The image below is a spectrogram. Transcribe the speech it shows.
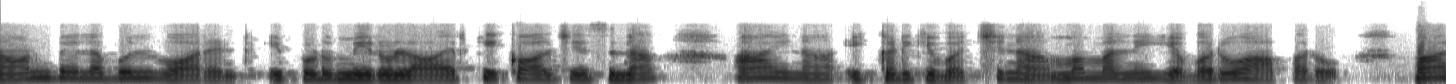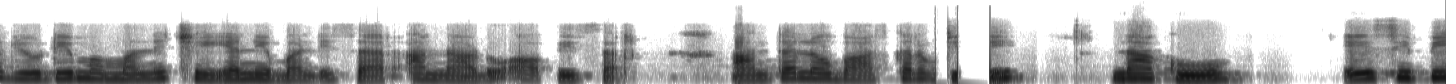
non bailable warrant. ఇప్పుడు మీరు లాయర్కి కాల్ చేసినా ఆయన ఇక్కడికి వచ్చినా మమ్మల్ని ఎవరూ ఆపరు. మా డ్యూటీ మమ్మల్ని చేయనివ్వండి సార్ అన్నాడు ఆఫీసర్. అంతలో భాస్కర్ నాకు ఏసీపీ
